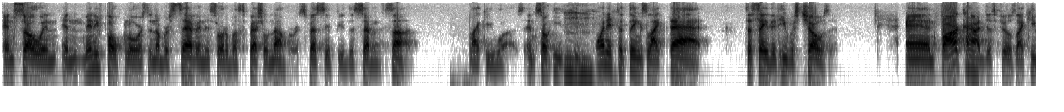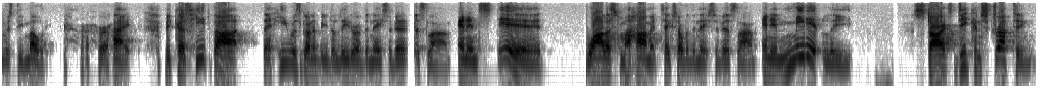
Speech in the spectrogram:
And so in, in many folklores, the number seven is sort of a special number, especially if you're the seventh son, like he was. And so he, he pointed to things like that to say that he was chosen. And Farrakhan just feels like he was demoted, right? Because he thought that he was going to be the leader of the Nation of Islam. And instead, Wallace Muhammad takes over the Nation of Islam and immediately starts deconstructing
